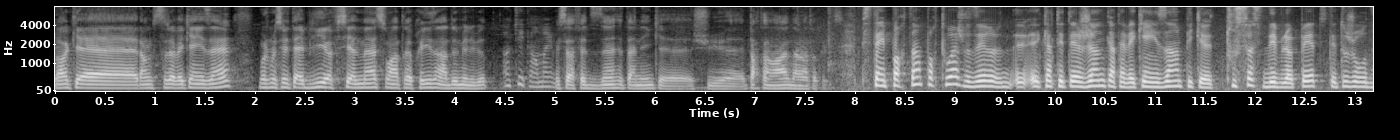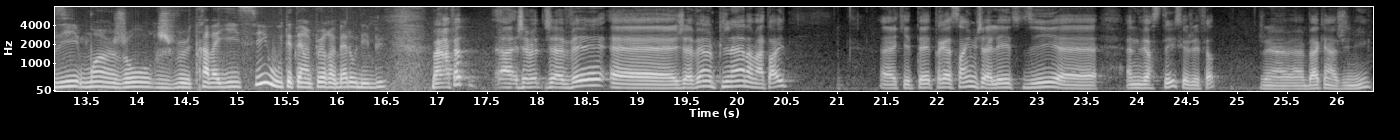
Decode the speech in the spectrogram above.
Donc, euh, donc j'avais 15 ans. Moi, je me suis établi officiellement sur l'entreprise en 2008. OK, quand même. Et ça fait 10 ans cette année que je suis euh, partenaire dans l'entreprise. Puis c'était important pour toi, je veux dire, euh, quand tu étais jeune, quand tu avais 15 ans, puis que tout ça se développait, tu t'es toujours dit, moi, un jour, je veux travailler ici, ou tu étais un peu rebelle au début? Ben, en fait, euh, j'avais, j'avais, euh, j'avais un plan dans ma tête euh, qui était très simple. J'allais étudier euh, à l'université, ce que j'ai fait. J'ai un, un bac en génie.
